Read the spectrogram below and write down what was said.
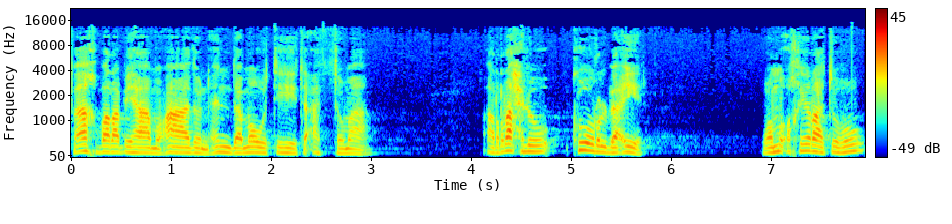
فأخبر بها معاذ عند موته تأثما. الرحل كور البعير ومؤخرته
